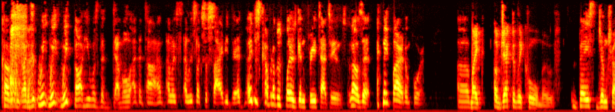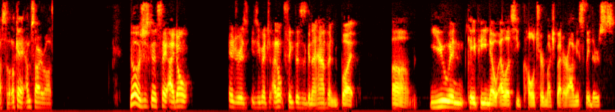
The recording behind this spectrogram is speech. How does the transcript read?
covering? like we, we we thought he was the devil at the time. At least at least like society did. He just covered up his players getting free tattoos, and that was it. And they fired him for it. Um, Like objectively cool move. base Jim Tressel. Okay, I'm sorry, Ross. No, I was just going to say, I don't, Andrew, as, as you mentioned, I don't think this is going to happen, but um, you and KP know LSU culture much better. Obviously, there's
